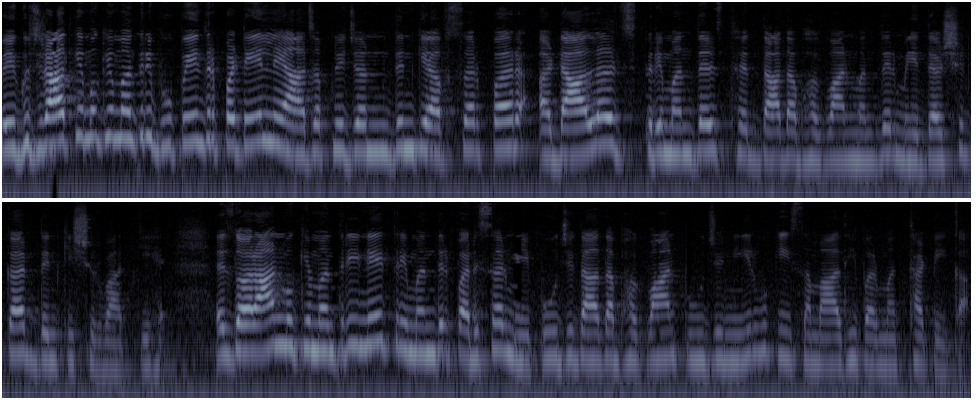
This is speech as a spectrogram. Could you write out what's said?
तो वही गुजरात के मुख्यमंत्री भूपेंद्र पटेल ने आज अपने जन्मदिन के अवसर पर अडालज त्रिमंदिर स्थित दादा भगवान मंदिर में दर्शन कर दिन की शुरुआत की है। इस दौरान मुख्यमंत्री ने त्रिमंदिर परिसर में पूज्य दादा भगवान पूज्य नीरव की समाधि पर मत्था टेका,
